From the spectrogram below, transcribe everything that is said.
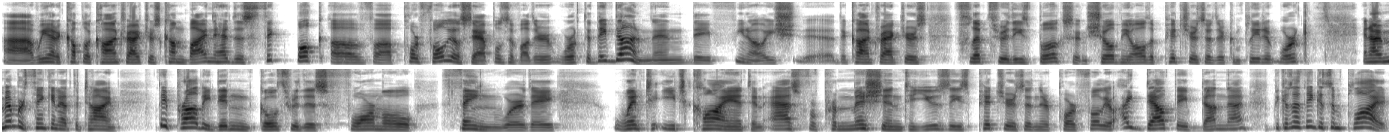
Uh, we had a couple of contractors come by and they had this thick book of uh, portfolio samples of other work that they've done. And they've, you know, uh, the contractors flipped through these books and showed me all the pictures of their completed work. And I remember thinking at the time, they probably didn't go through this formal thing where they went to each client and asked for permission to use these pictures in their portfolio. I doubt they've done that because I think it's implied.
